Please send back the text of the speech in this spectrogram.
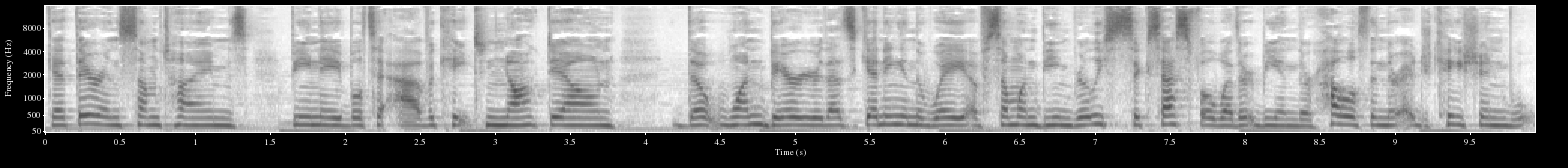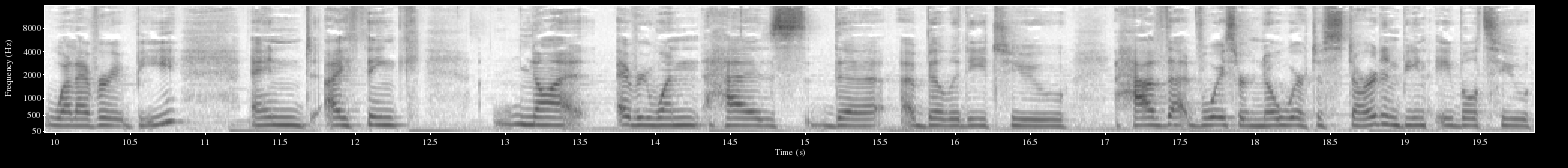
get there and sometimes being able to advocate to knock down the one barrier that's getting in the way of someone being really successful, whether it be in their health, in their education, whatever it be. And I think not everyone has the ability to have that voice or know where to start and being able to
